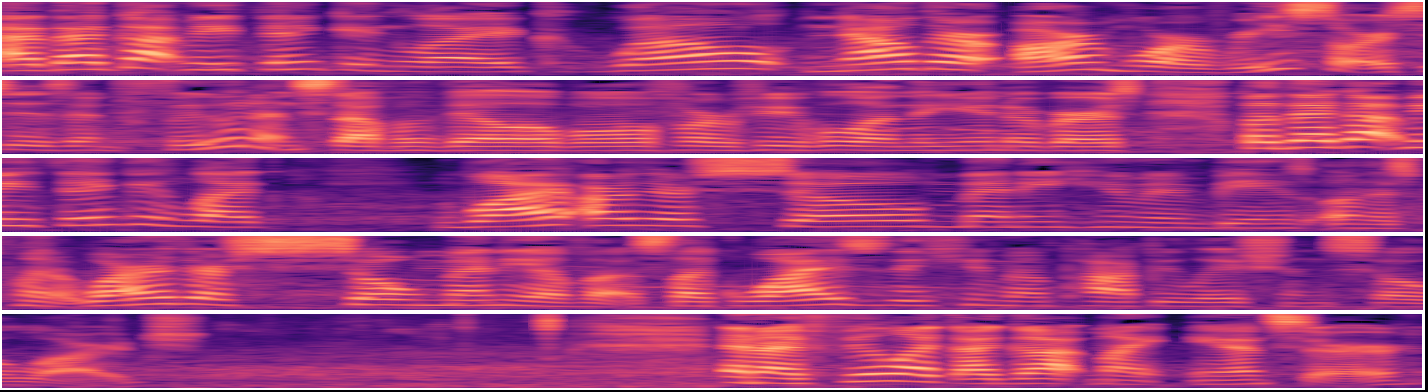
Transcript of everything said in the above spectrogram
and that got me thinking like well now there are more resources and food and stuff available for people in the universe but that got me thinking like why are there so many human beings on this planet? Why are there so many of us? Like why is the human population so large? And i feel like i got my answer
